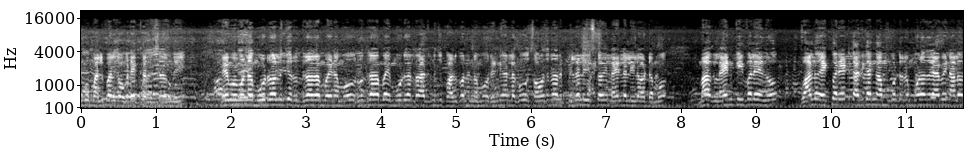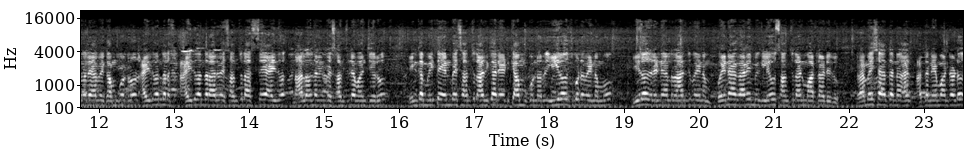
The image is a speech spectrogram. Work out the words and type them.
రుద్రారంకు మల్లిపల్లికి ఒకటే కలిసి ఉంది. మేము మొన్న మూడు రోజుల నుంచి రుద్రారం పోయినాము. రుద్రారం పోయి మూడు గంటల రాత్రి నుంచి పడుకొని ఉన్నాము. రెండు గంటలకు సంవత్సరాలు పిల్లలు తీసుకొని లైన్లో నిలబడ్డాము. మాకు లైన్కి ఇవ్వలేదు. వాళ్ళు ఎక్కువ రేటుకి అధికంగా అమ్ముకుంటారు మూడు వందల యాభై నాలుగు వందల యాభైకి అమ్ముకుంటారు ఐదు వందల ఐదు వందల అరవై సంచులు వస్తే ఐదు నాలుగు వందల ఎనభై సంచులే మంచారు ఇంకా మిగతా ఎనభై సంచులు అధిక రేటుకి అమ్ముకున్నారు. ఈ రోజు కూడా పోయినాము. ఈ రోజు రెండు గంటల రాత్రి పోయినాం పోయినా కానీ మీకు లేవు సంచులు అని మాట్లాడారు రమేష్ అతను అతను ఏమంటాడు?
